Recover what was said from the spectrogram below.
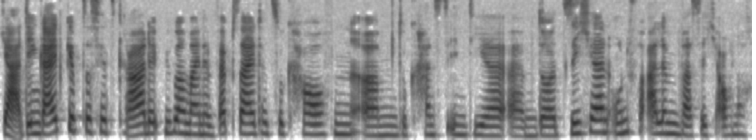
Ja, den Guide gibt es jetzt gerade über meine Webseite zu kaufen. Ähm, du kannst ihn dir ähm, dort sichern und vor allem, was ich auch noch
